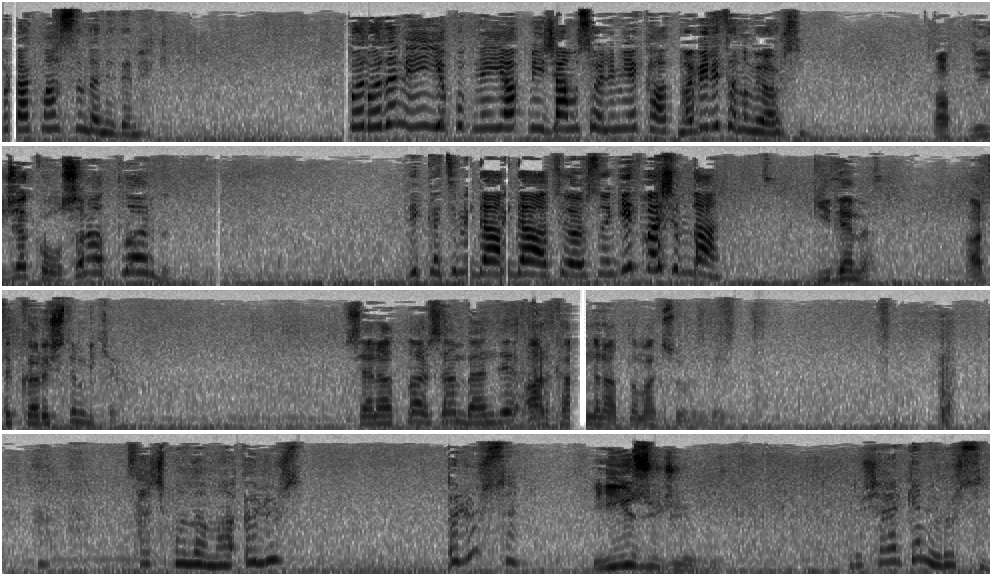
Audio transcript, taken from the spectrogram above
Bırakmazsın da ne demek? Ba- Bana neyi yapıp neyi yapmayacağımı söylemeye kalkma. Beni tanımıyorsun. Atlayacak olsan atlardın. Dikkatimi daha dağıtıyorsun. Git başımdan. Gidemem. Artık karıştım bir kere. Sen atlarsan ben de arkandan atlamak zorundayım. Saçmalama. Ölürsün. Ölürsün. İyi yüzücüyümdür. Düşerken ölürsün.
